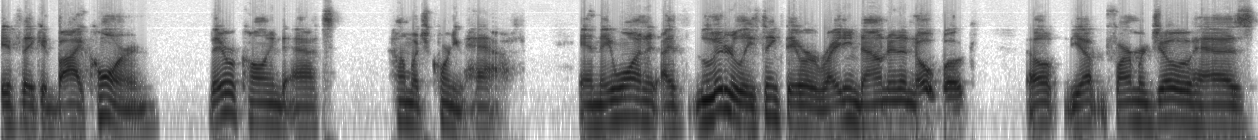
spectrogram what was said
if they could buy corn. They were calling to ask how much corn you have, and they wanted. I literally think they were writing down in a notebook. Oh, yep, Farmer Joe has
